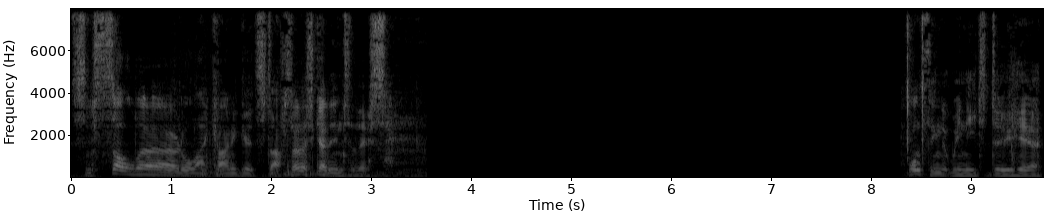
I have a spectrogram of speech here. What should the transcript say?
some solder and all that kind of good stuff. So let's get into this. One thing that we need to do here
